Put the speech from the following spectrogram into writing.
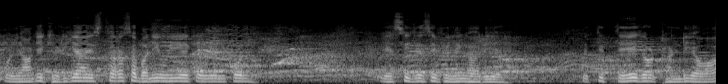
और यहाँ की खिड़कियाँ इस तरह से बनी हुई है कि बिल्कुल एसी जैसी फीलिंग आ रही है। इतनी तेज़ और ठंडी हवा।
